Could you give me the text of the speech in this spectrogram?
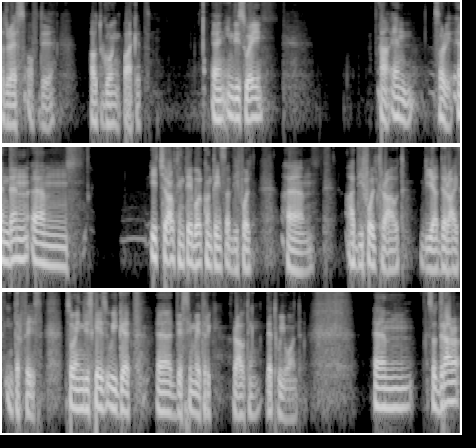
address of the outgoing packet. And in this way, ah, and sorry, and then um, each routing table contains a default um, a default route via the right interface. So in this case, we get uh, the symmetric routing that we want. Um, so there are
